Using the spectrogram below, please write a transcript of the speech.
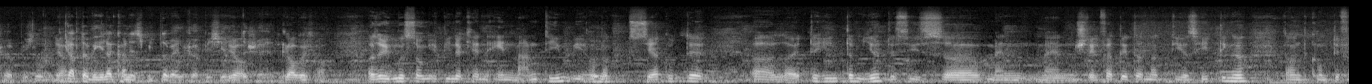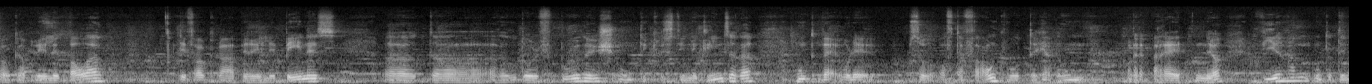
schon ein bisschen. Ja. Ich glaube, der Wähler kann jetzt mittlerweile schon ein bisschen ja, unterscheiden. glaube ich auch. Also ich muss sagen, ich bin ja kein Ein-Mann-Team. Ich mhm. habe sehr gute äh, Leute hinter mir. Das ist äh, mein, mein Stellvertreter Matthias Hittinger, dann kommt die Frau Gabriele Bauer, die Frau Gabriele Benes, der Rudolf Burisch und die Christine Glinserer. Und weil alle so auf der Frauenquote herumreiten, ja, wir haben unter den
